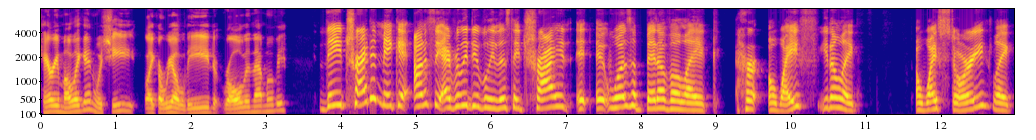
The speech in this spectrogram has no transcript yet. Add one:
Carey Mulligan, was she like a real lead role in that movie? They tried to make it honestly, I really do believe this. They tried it it was a bit of a like her a wife, you know, like a wife story. Like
